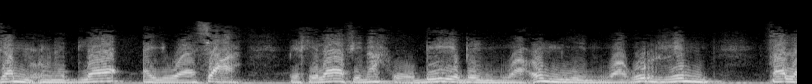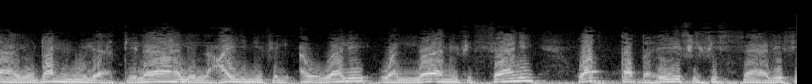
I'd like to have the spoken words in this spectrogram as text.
جمع ندلاء أي واسعة بخلاف نحو بيض وعمي وغر فلا يضم لاعتلال العين في الأول واللام في الثاني والتضعيف في الثالث.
